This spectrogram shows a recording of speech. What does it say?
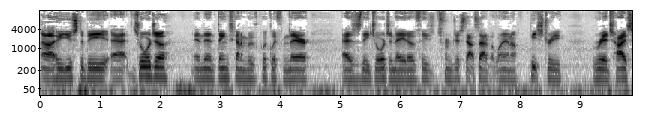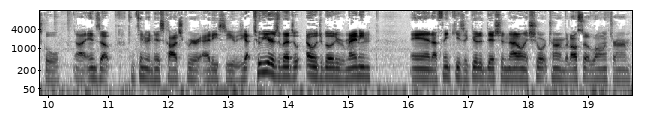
uh, who used to be at Georgia, and then things kind of moved quickly from there. As the Georgia native, he's from just outside of Atlanta, Peachtree Ridge High School, uh, ends up continuing his college career at ECU. He's got two years of eligibility remaining and I think he's a good addition, not only short term but also long term,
